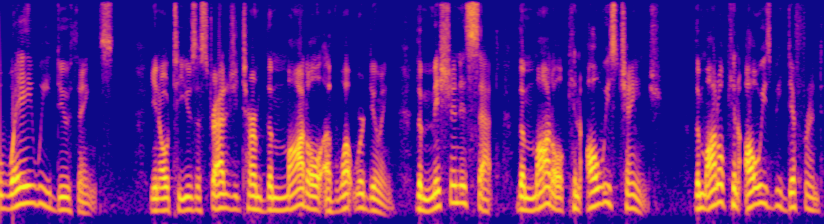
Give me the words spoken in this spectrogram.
way we do things, you know, to use a strategy term, the model of what we're doing. The mission is set, the model can always change. The model can always be different.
